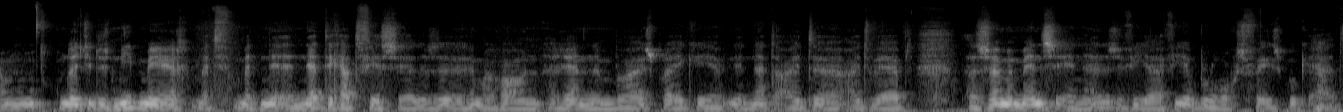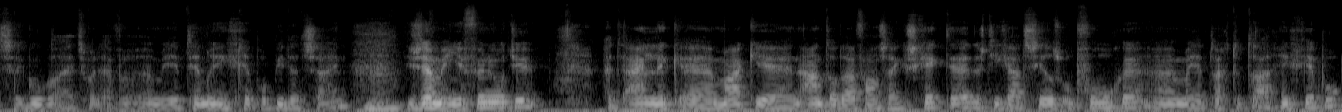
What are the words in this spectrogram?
Um, omdat je dus niet meer met, met netten gaat vissen. Dus uh, zeg maar gewoon random bij wijze van spreken je netten uit, uh, uitwerpt. Daar zwemmen mensen in. Hè? Dus via, via blogs, Facebook ads, Google ads, whatever. Um, je hebt helemaal geen grip op wie dat zijn. Die zwemmen in je funneltje. Uiteindelijk maak je een aantal daarvan zijn geschikt. Hè? Dus die gaat sales opvolgen. maar je hebt daar totaal geen grip op.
